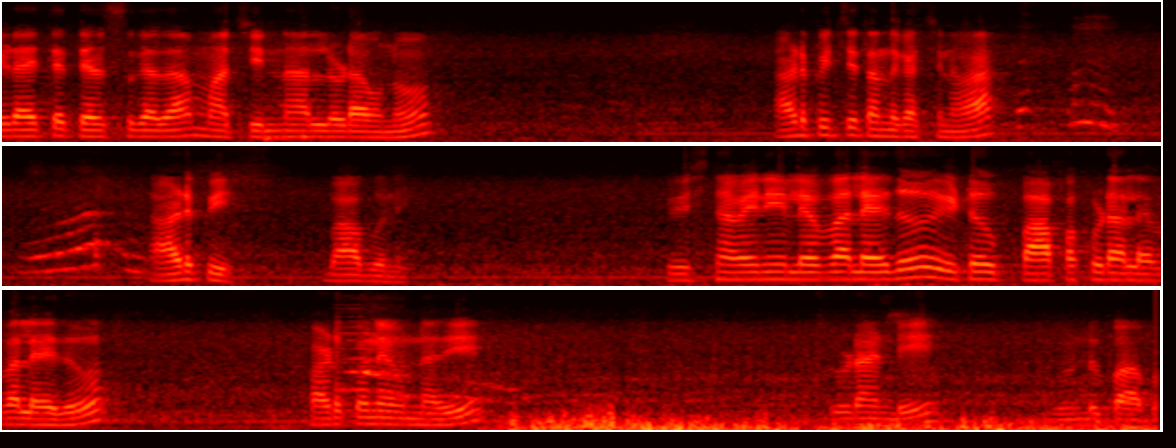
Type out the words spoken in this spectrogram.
ఈడైతే తెలుసు కదా మా చిన్న అల్లుడు అవును. ఆడిపించి తందుకు వచ్చినవా? ఆడిపి బాబుని. కృష్ణవేణి లేవ్వలేదు ఇటు పాప కూడా లేవ్వలేదు పడుకునే ఉన్నది. చూడండి. గుండు పాప.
